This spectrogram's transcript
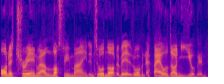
on a train where I lost my mind and told an automated woman to hold on, youngin,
